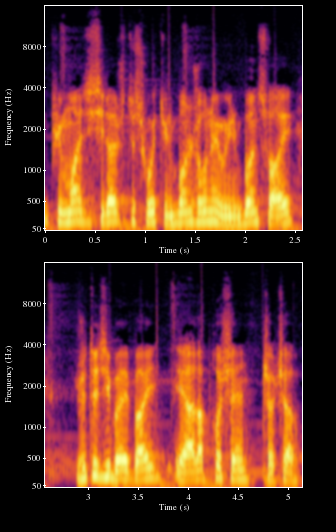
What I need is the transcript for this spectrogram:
Et puis moi, d'ici là, je te souhaite une bonne journée ou une bonne soirée. Je te dis bye bye et à la prochaine. Ciao ciao.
